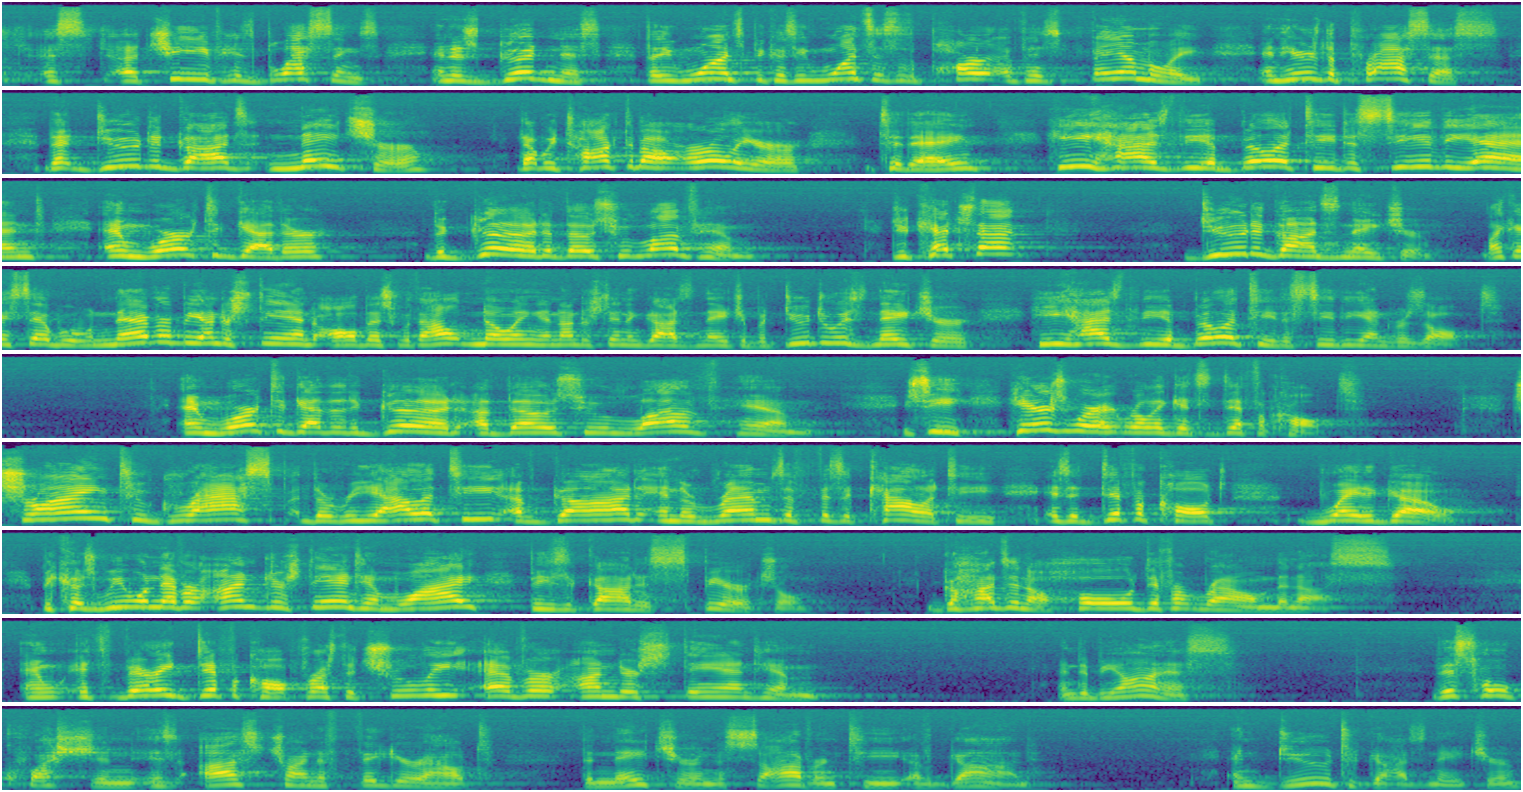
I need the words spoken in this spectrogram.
achieve His blessings and His goodness that He wants because He wants us as a part of His family. And here's the process that due to God's nature that we talked about earlier today, He has the ability to see the end and work together the good of those who love Him. Do you catch that? Due to God's nature. Like I said, we will never be understand all this without knowing and understanding God's nature, but due to his nature, he has the ability to see the end result and work together the good of those who love him. You see, here's where it really gets difficult. Trying to grasp the reality of God in the realms of physicality is a difficult way to go because we will never understand him. Why? Because God is spiritual. God's in a whole different realm than us. And it's very difficult for us to truly ever understand him. And to be honest, this whole question is us trying to figure out the nature and the sovereignty of God. And due to God's nature,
